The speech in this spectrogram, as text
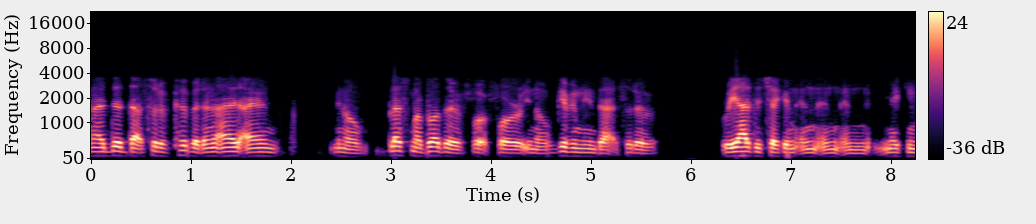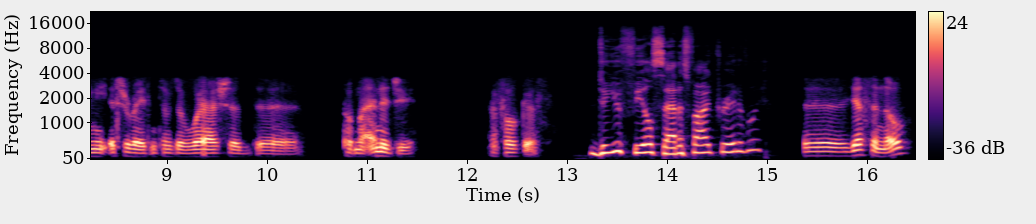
And I did that sort of pivot and I, I you know, bless my brother for, for, you know, giving me that sort of reality check and, and, and, and making me iterate in terms of where I should uh, put my energy and focus do you feel satisfied creatively? Uh, yes and no.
